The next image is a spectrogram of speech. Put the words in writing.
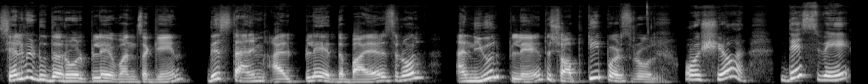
Shall we do the role play once again? This time I'll play the buyer's role and you'll play the shopkeeper's role. Oh, sure. This way,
